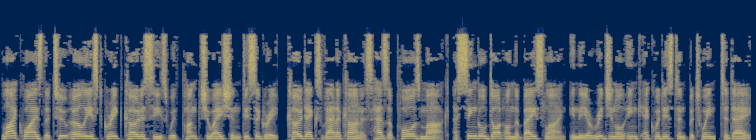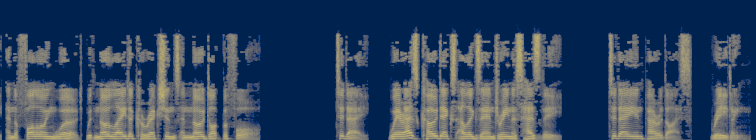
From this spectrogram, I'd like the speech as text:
Likewise the two earliest Greek codices with punctuation disagree. Codex Vaticanus has a pause mark a single dot on the baseline in the original ink equidistant between today and the following word with no later corrections and no dot before. Today. Whereas Codex Alexandrinus has the today in paradise reading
